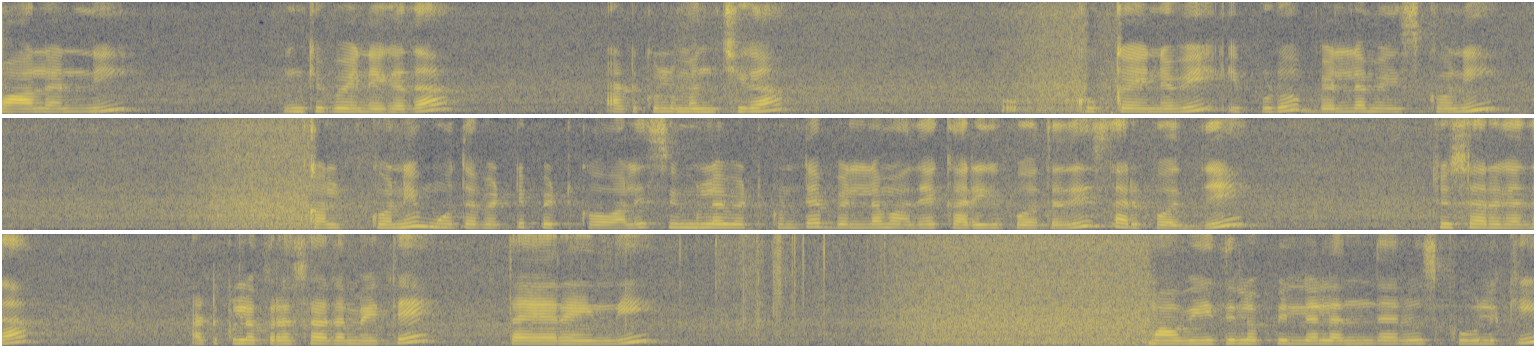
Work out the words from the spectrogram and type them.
పాలన్నీ ఇంకిపోయినాయి కదా అటుకులు మంచిగా కుక్ అయినవి. ఇప్పుడు బెల్లం వేసుకొని కలుపుకొని మూత పెట్టి పెట్టుకోవాలి. సిమ్లో పెట్టుకుంటే బెల్లం అదే కరిగిపోతుంది సరిపోద్ది. చూసారు కదా అటుకుల ప్రసాదం అయితే తయారైంది. మా వీధిలో పిల్లలందరూ స్కూల్కి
